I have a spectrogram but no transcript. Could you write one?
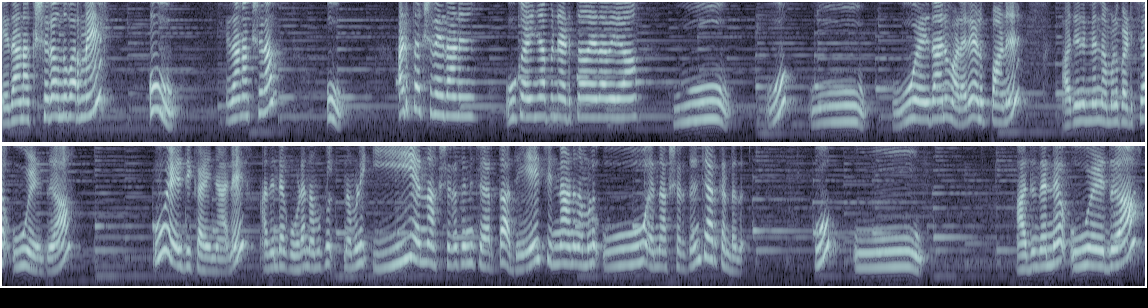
ഏതാണ് അക്ഷരം എന്ന് പറഞ്ഞേ? ഉ ഏതാണ് അക്ഷരം? ഉ അടുത്ത അക്ഷരം ഏതാണ്? ഉ കഴിഞ്ഞാൽ പിന്നെ അടുത്തത് ഏതാ വരിക? ഊ. ഉ ഊ. ഊ എഴുതാനും വളരെ എളുപ്പമാണ് ആദ്യം തന്നെ നമ്മൾ പഠിച്ച ഊ എഴുതുക. ഊ എഴുതി കഴിഞ്ഞാൽ അതിന്റെ കൂടെ നമുക്ക് നമ്മൾ ഈ എന്ന അക്ഷരത്തിന് ചേർത്ത അതേ ചിഹ്നമാണ് നമ്മൾ ഊ എന്ന അക്ഷരത്തിന് ചേർക്കേണ്ടത്. ഉ ഊ. ആദ്യം തന്നെ ഊ എഴുതുക.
